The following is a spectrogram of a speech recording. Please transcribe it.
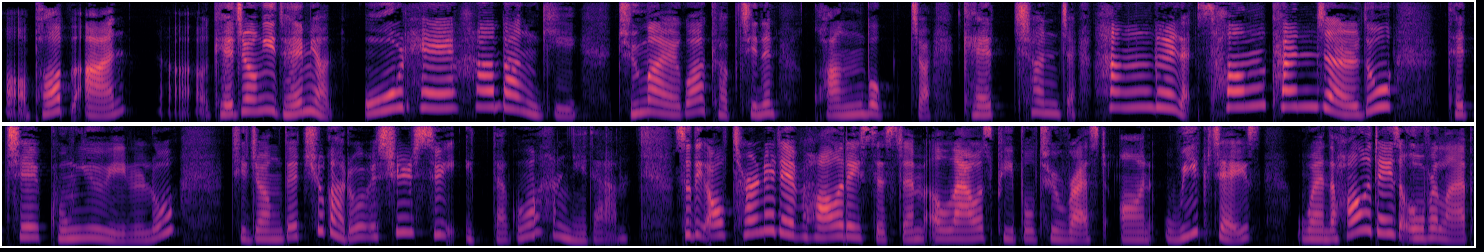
어, 법안 어, 개정이 되면 올해 하반기 주말과 겹치는 광복절, 개천절, 한글날, 성탄절도 대체 공휴일로 지정돼 추가로 쉴 수 있다고 합니다. So the alternative holiday system allows people to rest on weekdays when the holidays overlap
